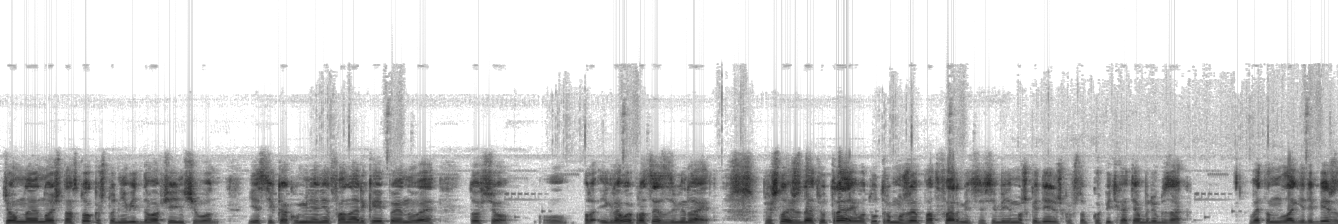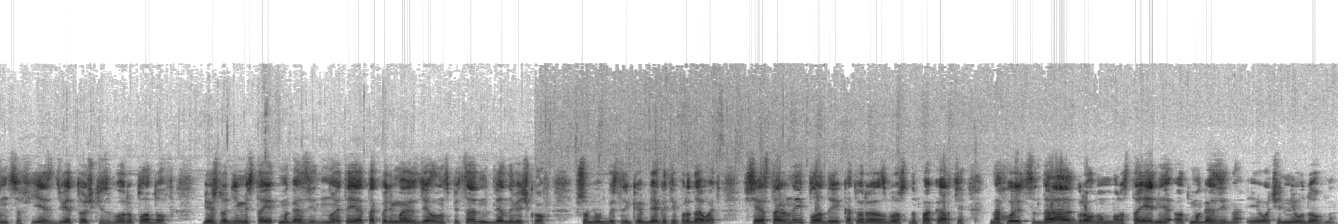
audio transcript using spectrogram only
Темная ночь настолько, что не видно вообще ничего. Если, как у меня нет фонарика и ПНВ, то все игровой процесс замирает. Пришлось ждать утра, и вот утром уже подфармить себе немножко денежку, чтобы купить хотя бы рюкзак. В этом лагере беженцев есть две точки сбора плодов. Между ними стоит магазин. Но это, я так понимаю, сделано специально для новичков, чтобы быстренько бегать и продавать. Все остальные плоды, которые разбросаны по карте, находятся на огромном расстоянии от магазина. И очень неудобно.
